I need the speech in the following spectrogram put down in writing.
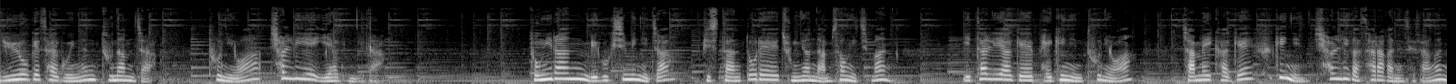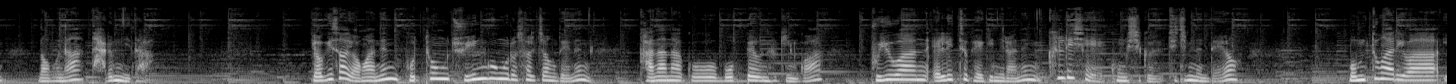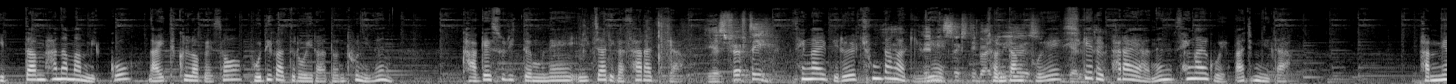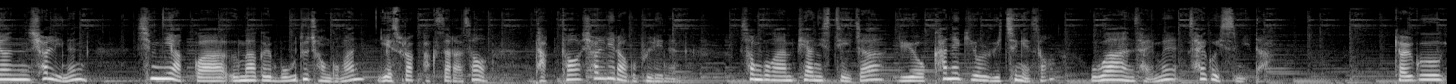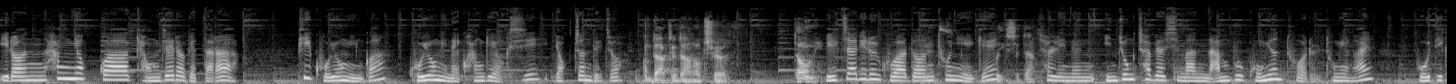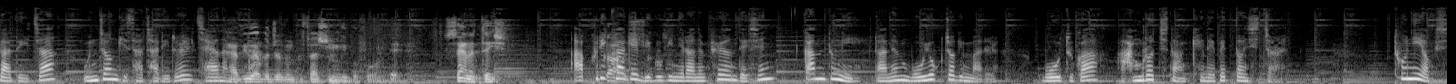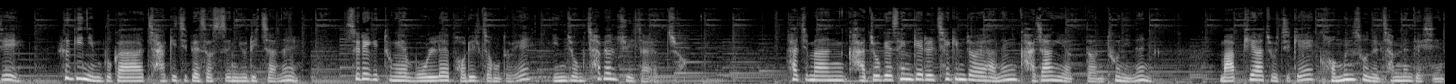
뉴욕에 살고 있는 두 남자, 토니와 셜리의 이야기입니다. 동일한 미국 시민이자 비슷한 또래의 중년 남성이지만 이탈리아계 백인인 토니와 자메이카계 흑인인 셜리가 살아가는 세상은 너무나 다릅니다. 여기서 영화는 보통 주인공으로 설정되는 가난하고 못 배운 흑인과 부유한 엘리트 백인이라는 클리셰의 공식을 뒤집는데요. 몸뚱아리와 입담 하나만 믿고 나이트클럽에서 보디가드로 일하던 토니는 가게 수리 때문에 일자리가 사라지자 생활비를 충당하기 위해 전당포에 시계를 팔아야 하는 생활고에 빠집니다. 반면 셜리는 심리학과 음악을 모두 전공한 예술학 박사라서 닥터 셜리라고 불리는 성공한 피아니스트이자 뉴욕 카네기홀 위층에서 우아한 삶을 살고 있습니다. 결국 이런 학력과 경제력에 따라 피고용인과 고용인의 관계 역시 역전되죠. 일자리를 구하던 토니에게 셜리는 인종차별 심한 남부 공연 투어를 동행할 보디가드이자 운전기사 자리를 제안합니다. 아프리카계 미국인이라는 표현 대신 깜둥이라는 모욕적인 말을 모두가 아무렇지도 않게 내뱉던 시절. 토니 역시 흑인 인부가 자기 집에서 쓴 유리잔을 쓰레기통에 몰래 버릴 정도의 인종차별주의자였죠. 하지만 가족의 생계를 책임져야 하는 가장이었던 토니는 마피아 조직의 검은 손을 잡는 대신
